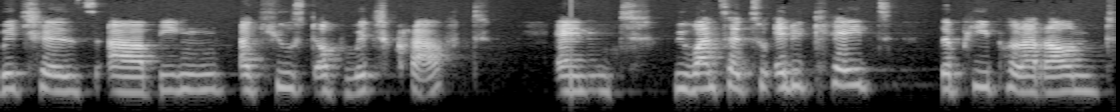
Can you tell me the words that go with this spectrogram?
witches, are being accused of witchcraft. And we wanted to educate the people around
